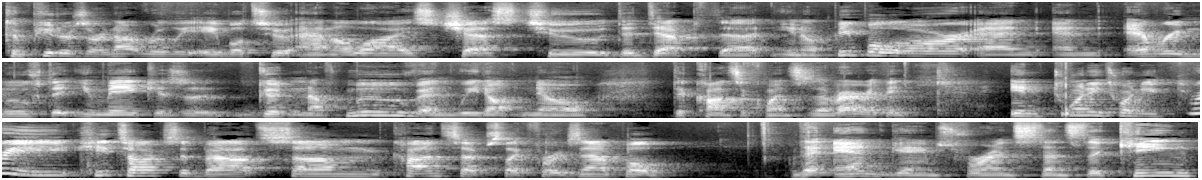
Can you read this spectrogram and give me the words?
computers are not really able to analyze chess to the depth that, you know, people are and, and every move that you make is a good enough move and we don't know the consequences of everything. In 2023, he talks about some concepts like, for example, the end games, for instance, the king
